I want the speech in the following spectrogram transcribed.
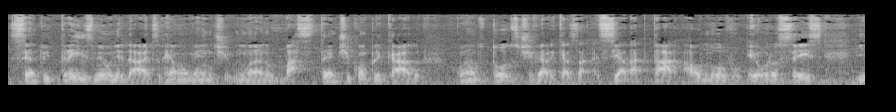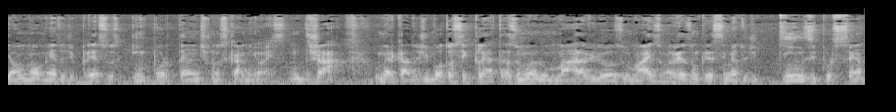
103 mil unidades, realmente um ano bastante complicado quando todos tiveram que se adaptar ao novo Euro 6 e a um aumento de preços importante nos caminhões. Já o mercado de motocicletas, um ano maravilhoso, mais uma vez um crescimento de 15%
